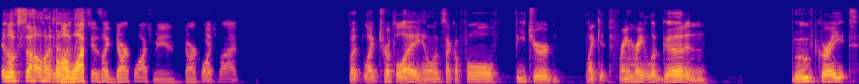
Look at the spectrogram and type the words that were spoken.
It looks solid. I'll looks- watch it as like Dark Watch, man. Dark Watch vibes. but like AAA, it looks like a full featured. Like its frame rate looked good and moved great.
